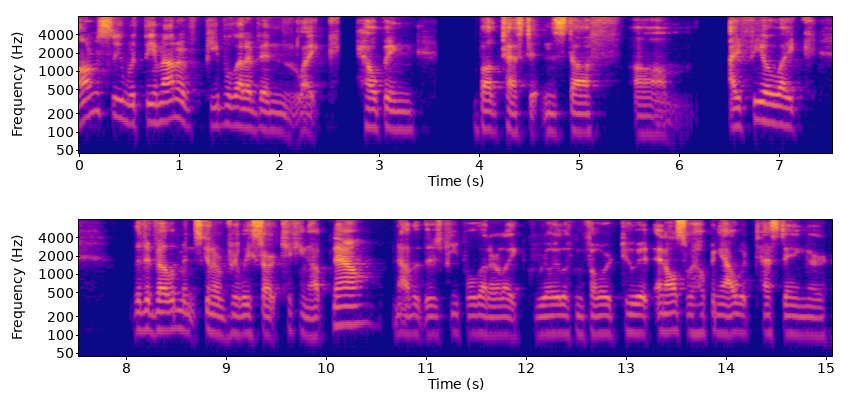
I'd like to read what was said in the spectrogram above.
honestly, with the amount of people that have been like helping bug test it and stuff, um, I feel like the development's going to really start kicking up now. Now that there's people that are like really looking forward to it, and also helping out with testing or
